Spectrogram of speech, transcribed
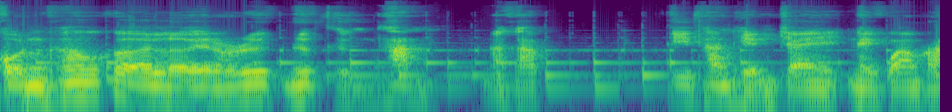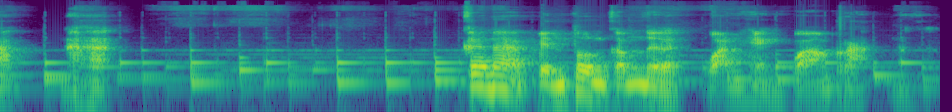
คนเขาก็เลยรึกนึกถึงท่านนะครับ ที่ท่านเห็นใจในความรักนะฮะก็น่าเป็นต้นกำเนิดวันแห่งความรักนะครับ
